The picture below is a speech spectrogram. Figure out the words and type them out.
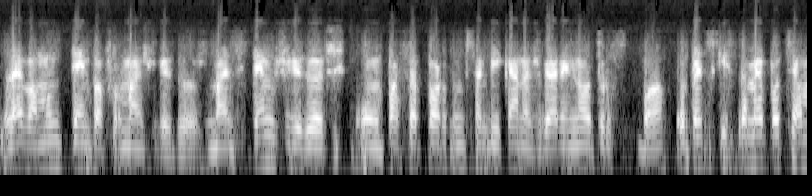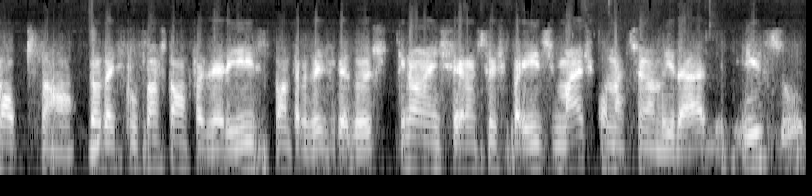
Leva muito tempo a formar jogadores, mas se temos jogadores com o passaporte moçambicano a jogarem no outro futebol, eu penso que isso também pode ser uma opção. Todas as soluções estão a fazer isso, estão a trazer jogadores que não nasceram em seus países, mas com nacionalidade. Isso,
